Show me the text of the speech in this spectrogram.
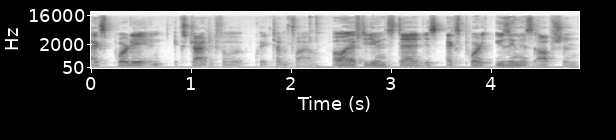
export it and extract it from a QuickTime file. All I have to do instead is export using this option.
